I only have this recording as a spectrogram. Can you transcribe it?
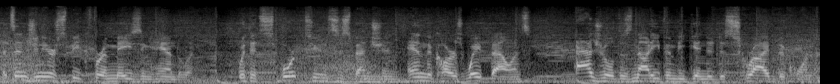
That's engineer speak for amazing handling. With its sport-tuned suspension and the car's weight balance, Agile does not even begin to describe the corner.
